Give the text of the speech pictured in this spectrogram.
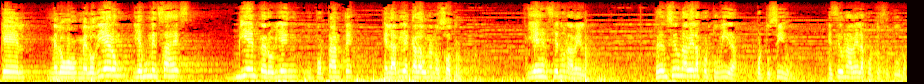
que me lo, me lo dieron y es un mensaje bien, pero bien importante en la vida de cada uno de nosotros. Y es enciende una vela. Pero enciende una vela por tu vida, por tus hijos. Enciende una vela por tu futuro.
